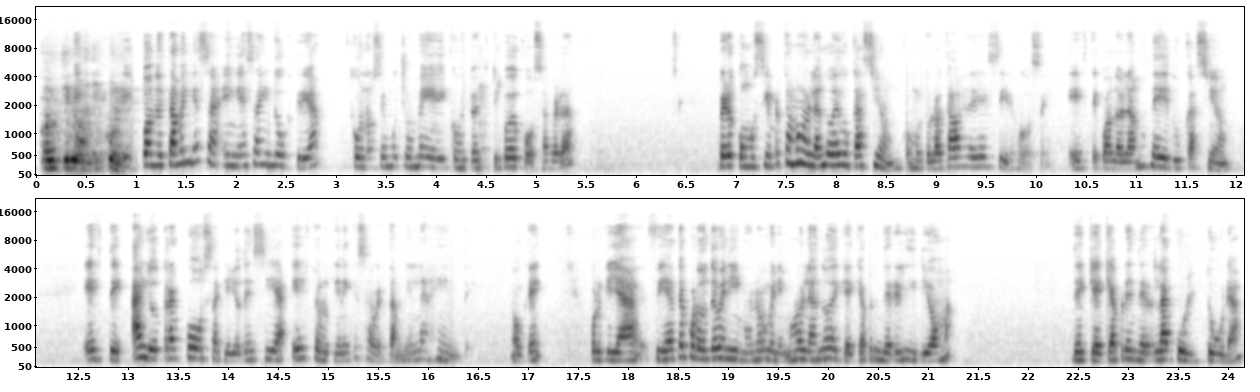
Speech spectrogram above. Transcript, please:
Continúa, disculpa. Cuando estaba en esa, en esa industria, conoce muchos médicos y todo este tipo de cosas, ¿verdad? Pero como siempre estamos hablando de educación, como tú lo acabas de decir, José, este, cuando hablamos de educación, este, hay otra cosa que yo decía, esto lo tiene que saber también la gente, ¿ok? Porque ya, fíjate por dónde venimos, ¿no? Venimos hablando de que hay que aprender el idioma, de que hay que aprender la cultura,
